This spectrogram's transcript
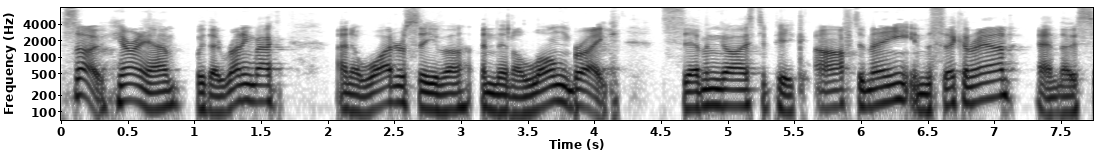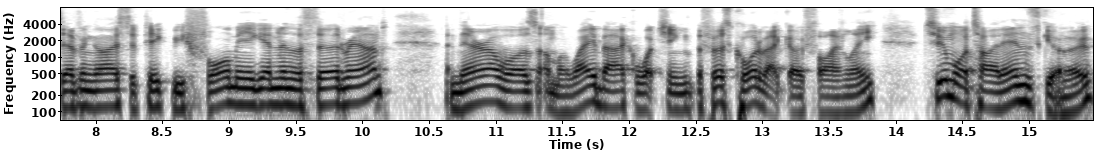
So here I am with a running back and a wide receiver, and then a long break. Seven guys to pick after me in the second round, and those seven guys to pick before me again in the third round. And there I was on my way back watching the first quarterback go finally, two more tight ends go.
